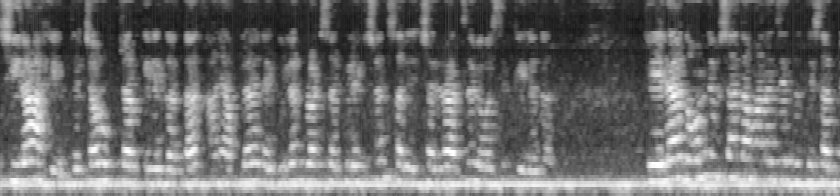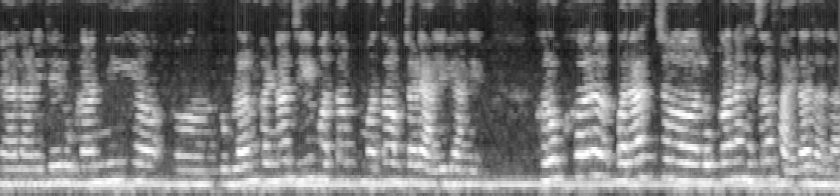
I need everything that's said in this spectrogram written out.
शिरा आहेत त्याच्यावर उपचार केले जातात आणि आपल्या रेग्युलर ब्लड सर्क्युलेशन शरीरातलं व्यवस्थित केलं जातं. गेल्या दोन दिवसात आम्हाला जे प्रतिसाद मिळाला आणि जे रुग्णांनी रुग्णांकडनं जी मतं मतं आमच्याकडे आलेली आहेत खरोखर बऱ्याच लोकांना ह्याचा फायदा झाला.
